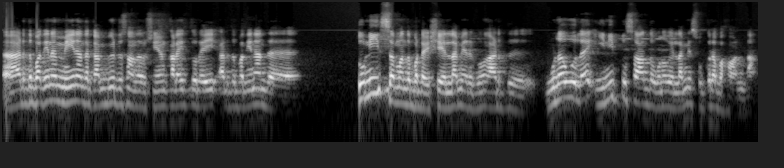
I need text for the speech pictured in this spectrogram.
அடுத்து பார்த்தீங்கன்னா மெயின் அந்த கம்ப்யூட்டர் சார்ந்த விஷயம் கலைத்துறை அடுத்து பார்த்தீங்கன்னா அந்த துணி சம்மந்தப்பட்ட விஷயம் எல்லாமே இருக்கும். அடுத்து உணவுல இனிப்பு சார்ந்த உணவு எல்லாமே சுக்கர பகவான் தான்.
